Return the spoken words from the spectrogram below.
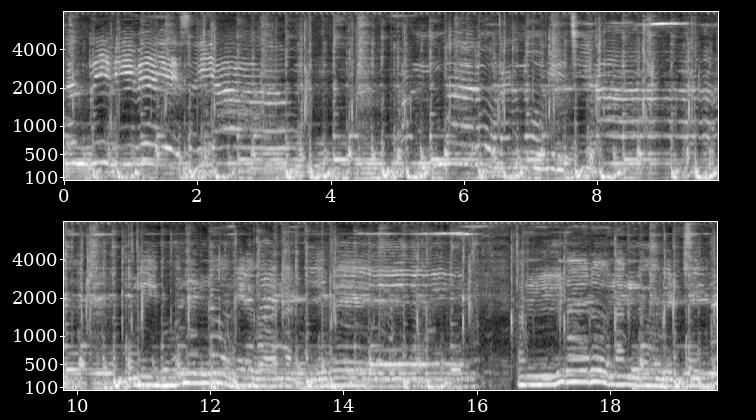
తండ్రి నీవే యేసయ్యా అందరూ నన్ను విడిచినా. నీవు నన్ను అందరూ నన్ను విడిచిన.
